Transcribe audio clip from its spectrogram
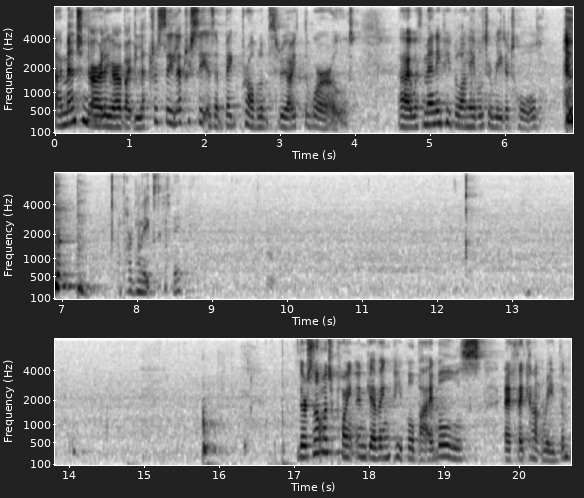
I mentioned earlier about literacy. Literacy is a big problem throughout the world, uh, with many people unable to read at all. Pardon me, excuse me. There's not much point in giving people Bibles if they can't read them.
